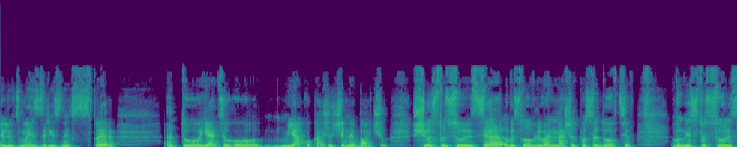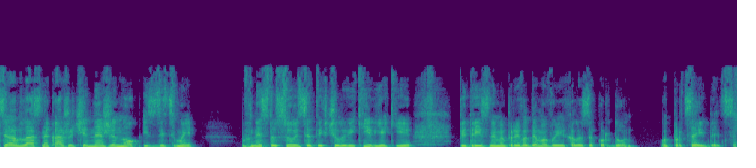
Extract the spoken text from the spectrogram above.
людьми з різних сфер, то я цього, м'яко кажучи, не бачу. Що стосується висловлювань наших посадовців, вони стосуються, власне кажучи, не жінок із дітьми. Вони стосуються тих чоловіків, які під різними приводами виїхали за кордон. От про це йдеться.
